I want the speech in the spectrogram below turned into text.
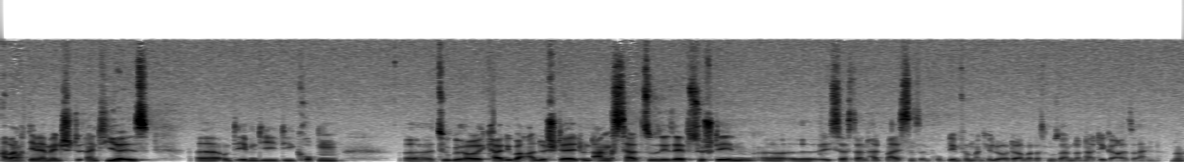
aber nachdem der Mensch ein Tier ist äh, und eben die, die Gruppenzugehörigkeit äh, über alles stellt und Angst hat, zu sich selbst zu stehen, äh, ist das dann halt meistens ein Problem für manche Leute, aber das muss einem dann halt egal sein. Ne?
